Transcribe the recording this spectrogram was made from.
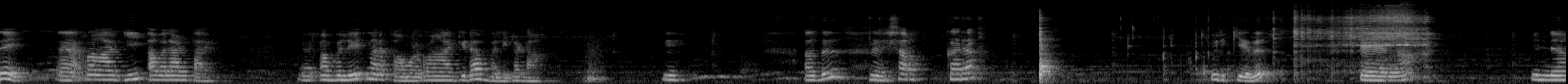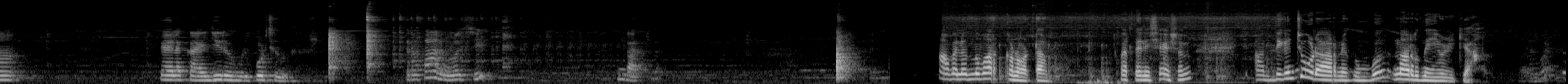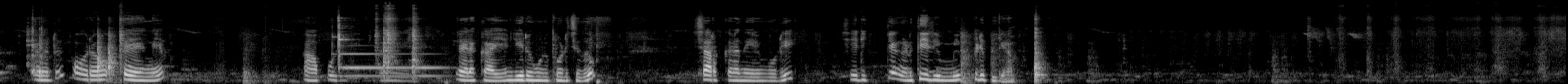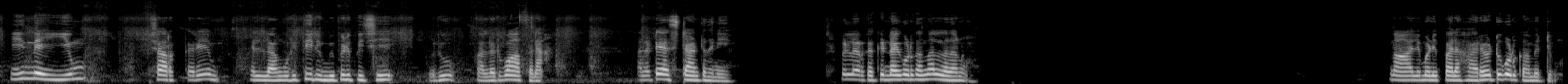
ഏ, റാഗി അവലാണ് ട്ടാ. ഏ, അവൽ നനക്കാൻ പോകണം റാഗിയുടെ അവൽ കണ്ടാ. അത് ശർക്കര ഉരുക്കിയത് തേങ്ങ പിന്നെ ഏലക്കായും ജീരകം കൂടി പൊടിച്ചത്. ഇത്ര സാധനങ്ങൾ വെച്ച് ഉണ്ടാക്കിയത്. അവലൊന്ന് വറക്കണം കേട്ടോ. വറുത്തതിന് ശേഷം അധികം ചൂടാറിന് മുമ്പ് നറുനെയ്യ് ഒഴിക്കുക. എന്നിട്ട് ഓരോ തേങ്ങയും ആ പൊടി ഏലക്കായും ജീരകം കൂടി പൊടിച്ചതും ശർക്കര നീരും കൂടി ശരിക്കും അങ്ങോട്ട് തിരുമ്മി പിടിപ്പിക്കണം. ഈ നെയ്യും ശർക്കരയും എല്ലാം കൂടി തിരുമ്മി പിടിപ്പിച്ച് ഒരു നല്ലൊരു വാസന. നല്ല ടേസ്റ്റാണ് ഇതിന്. പിള്ളേർക്കൊക്കെ ഉണ്ടാക്കി കൊടുക്കാൻ നല്ലതാണ്. നാല് മണി ഇട്ട് കൊടുക്കാൻ പറ്റും.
